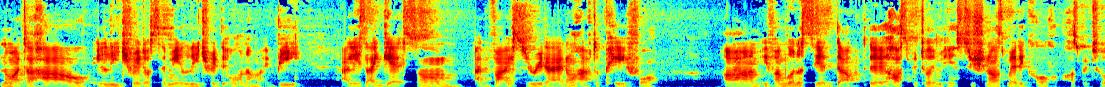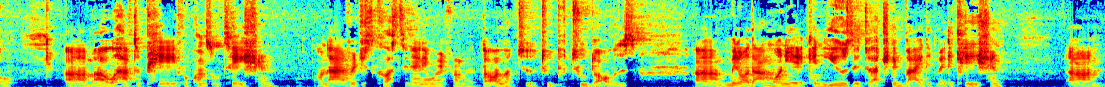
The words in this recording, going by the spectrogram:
no matter how illiterate or semi illiterate the owner might be, at least I get some advisory that I don't have to pay for. Um, if I'm going to see a doctor, a hospital, an institutionalized medical hospital, um, I will have to pay for consultation. On average, it's costing anywhere from a dollar to two to two dollars. Um, you know that money I can use it to actually buy the medication um,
